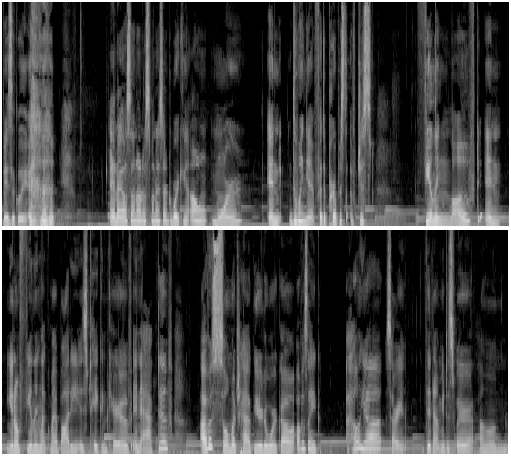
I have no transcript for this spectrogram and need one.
basically. and I also noticed when I started working out more and doing it for the purpose of just feeling loved and you know, feeling like my body is taken care of and active, I was so much happier to work out. I was like, hell yeah. Sorry, did not mean to swear. Um,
